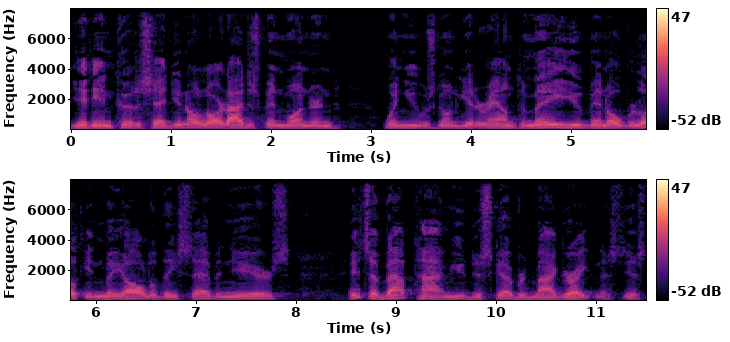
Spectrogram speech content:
Gideon could have said, You know, Lord, I just been wondering when you was going to get around to me. You've been overlooking me all of these seven years. It's about time you discovered my greatness. Just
